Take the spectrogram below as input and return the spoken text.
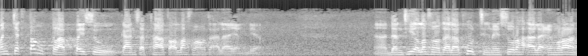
มันจะต้องกลับไปสู่การศรัทธาต่อ Allah Subhanahu Wa Taala อย่างเดียวดังที่ Allah Subhanahu Wa Taala พูดถึงในสุรษอัลอิมรอน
